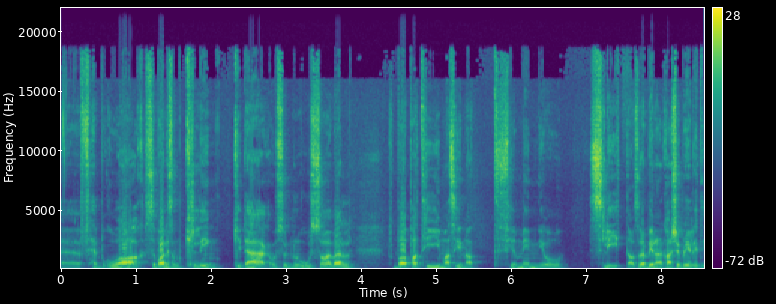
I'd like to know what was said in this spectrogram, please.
eh, februar. Så var det liksom klink der. Og så nå så jeg vel for bare et par timer siden at Firminio sliter. Så da begynner det kanskje å bli litt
